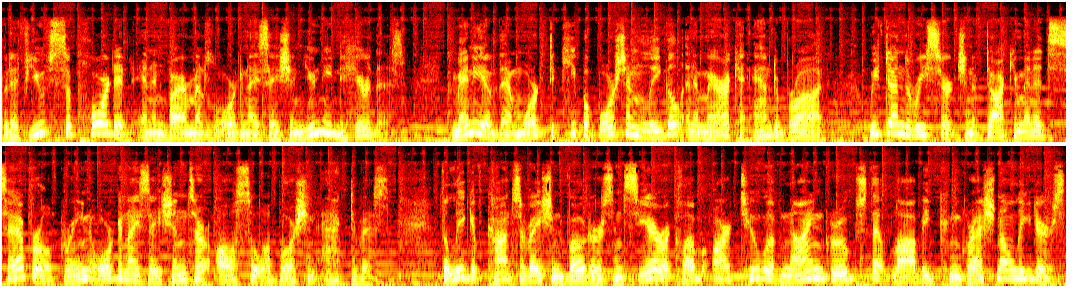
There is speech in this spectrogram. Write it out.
But if you've supported an environmental organization, you need to hear this. Many of them work to keep abortion legal in America and abroad. We've done the research and have documented several green organizations are also abortion activists. The League of Conservation Voters and Sierra Club are two of nine groups that lobbied congressional leaders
